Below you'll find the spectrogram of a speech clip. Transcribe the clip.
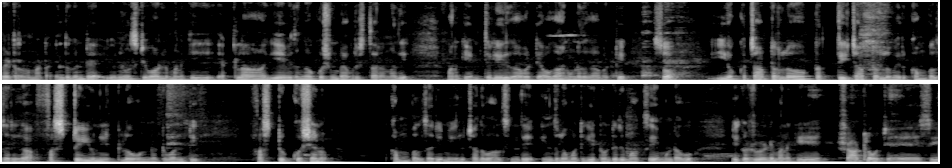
బెటర్ అనమాట ఎందుకంటే యూనివర్సిటీ వాళ్ళు మనకి ఎట్లా ఏ విధంగా క్వశ్చన్ పేపర్ ఇస్తారన్నది మనకేం తెలియదు కాబట్టి అవగాహన ఉండదు కాబట్టి. సో ఈ యొక్క చాప్టర్లో ప్రతి చాప్టర్లో మీరు కంపల్సరీగా ఫస్ట్ యూనిట్లో ఉన్నటువంటి ఫస్ట్ క్వశ్చన్ కంపల్సరీ మీరు చదవాల్సిందే. ఇందులో మటుకు ఎటువంటి రిమార్క్స్ ఏమి ఉండవు. ఇక్కడ చూడండి మనకి షార్ట్లో వచ్చేసి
